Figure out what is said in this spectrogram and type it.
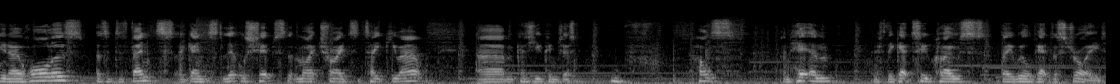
you know haulers as a defense against little ships that might try to take you out because um, you can just pulse and hit them. If they get too close, they will get destroyed,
